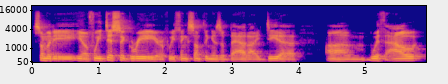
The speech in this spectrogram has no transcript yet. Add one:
Somebody, you know, if we disagree or if we think something is a bad idea um, without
